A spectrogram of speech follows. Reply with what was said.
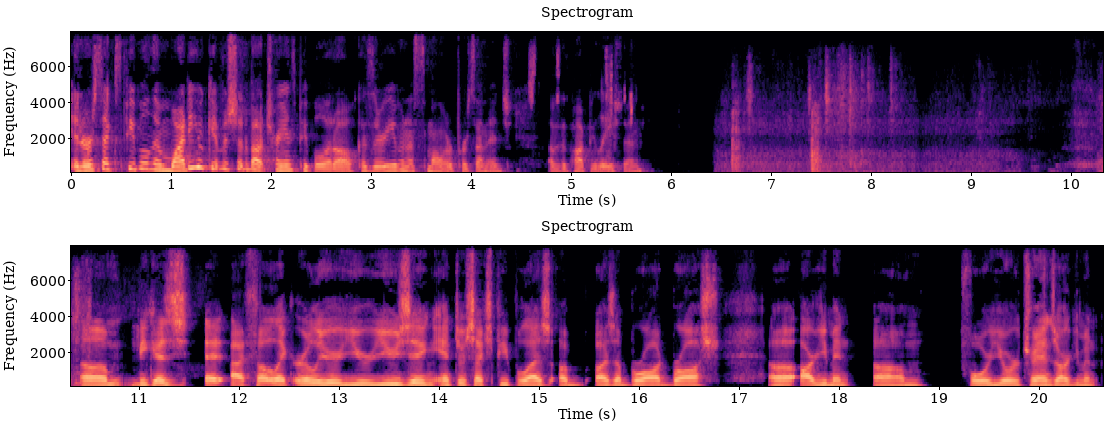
intersex people, then why do you give a shit about trans people at all? Because they're even a smaller percentage of the population. Um, because it, I felt like earlier you were using intersex people as a as a broad brush uh, argument um, for your trans argument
